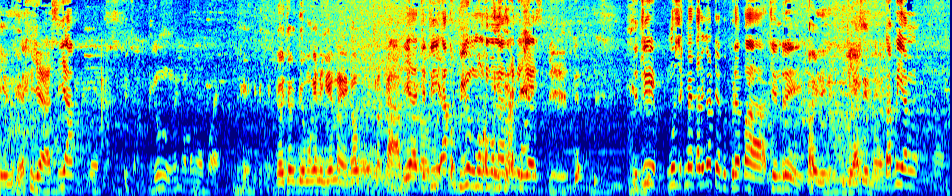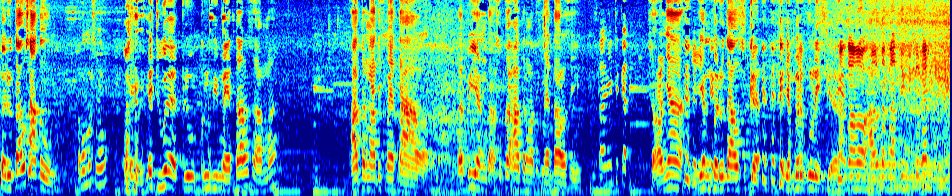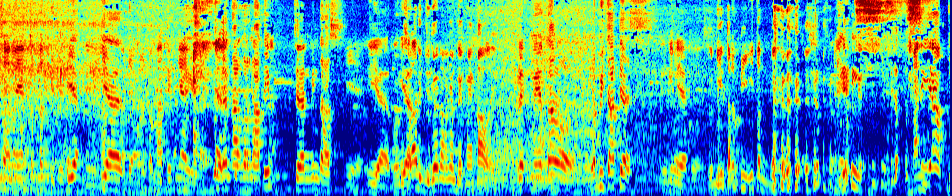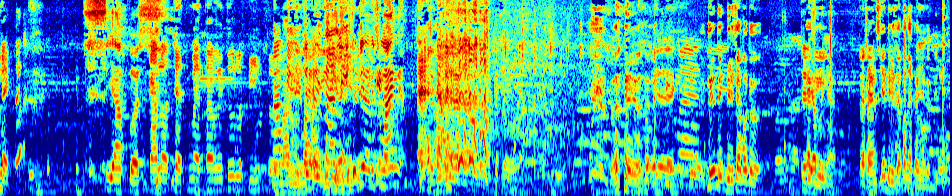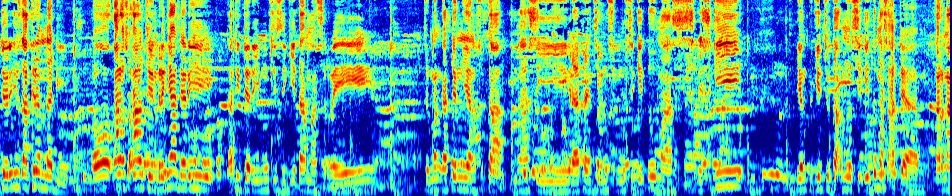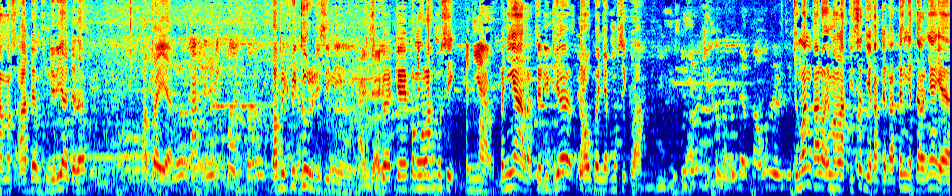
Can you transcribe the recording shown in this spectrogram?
Iya, siap. Bingung nih ngomong apa ya. Gak usah diomongin gini, kau rekam. Ya, jadi aku bingung mau ngomong apa nih, guys. Jadi musik metal itu ada beberapa genre, Oh iya, dijelasin ya. tapi yang baru tahu satu. Apa Mas mau? Eh, eh dua, gro- groovy metal sama alternatif metal. Tapi yang tak suka alternatif metal sih. Soalnya dekat. Soalnya yang baru tahu juga, yang baru kulik ya. Nah, kalau alternatif itu kan cara yang cepat gitu. kan. Iya, iya. Ada alternatifnya gitu. Jalan alternatif, jalan pintas. Iya. Iya, Kalau iya. ada juga namanya black metal ya. Black metal lebih cadas mungkin ya. Lebih hitam. Lebih hitam. Iya? Kan Siap, black. Siap bos. Kalau death metal itu lebih ke Mati. Mati. Mati. Jadi habis main gitu. Iya, gitu. Itu dari, dari siapa tuh? Dari apanya? Referensinya dari siapa katanya tadi? Dari Instagram tadi. Oh, kalau soal genrenya dari tadi dari musisi kita Mas Ray. Cuman kadang yang suka ngasih referensi musik-musik itu Mas Rizky. Yang bikin suka musik itu Mas Adam. Karena Mas Adam sendiri adalah apa ya? Public figure di sini Anjay. sebagai pengolah musik, penyiar. penyiar. Jadi dia tahu banyak musik lah. gitu. Cuman kalau emang lagi set ya kadang-kadang nyetelnya ya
